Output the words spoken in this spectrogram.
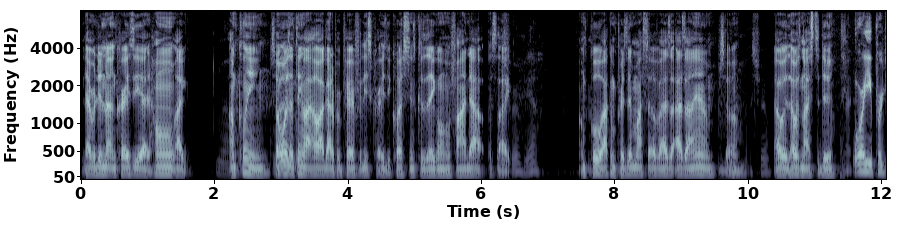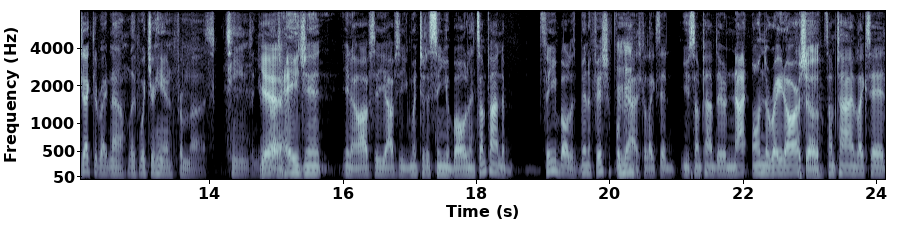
never did nothing crazy at home. Like I'm clean, so it wasn't thinking like, oh, I got to prepare for these crazy questions because they're gonna find out. It's like True, yeah, I'm cool. I can present myself as as I am. So that's true. that was that was nice to do. Where are you projected right now? Like what you're hearing from uh, teams and your Yeah. agent. You know, obviously, obviously, you went to the Senior Bowl, and sometimes the Senior Bowl is beneficial for guys because, like I said, you sometimes they're not on the radar. Mm-hmm. For sure. Sometimes, like I said,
